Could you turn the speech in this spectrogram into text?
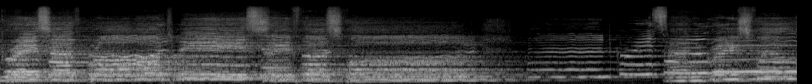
Grace hath brought me safe thus far, and grace and grace will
